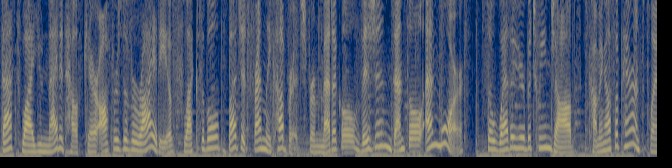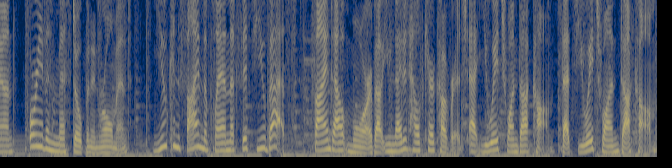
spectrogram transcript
That's why United Healthcare offers a variety of flexible, budget friendly coverage for medical, vision, dental, and more. So, whether you're between jobs, coming off a parent's plan, or even missed open enrollment, you can find the plan that fits you best. Find out more about United Healthcare coverage at uh1.com. That's uh1.com.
